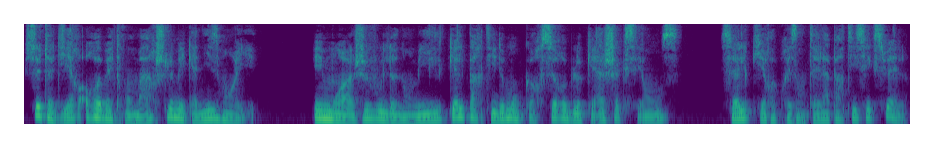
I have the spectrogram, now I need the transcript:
c'est-à-dire remettre en marche le mécanisme enrayé. Et moi, je vous le donne en mille, quelle partie de mon corps se rebloquait à chaque séance? Celle qui représentait la partie sexuelle.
